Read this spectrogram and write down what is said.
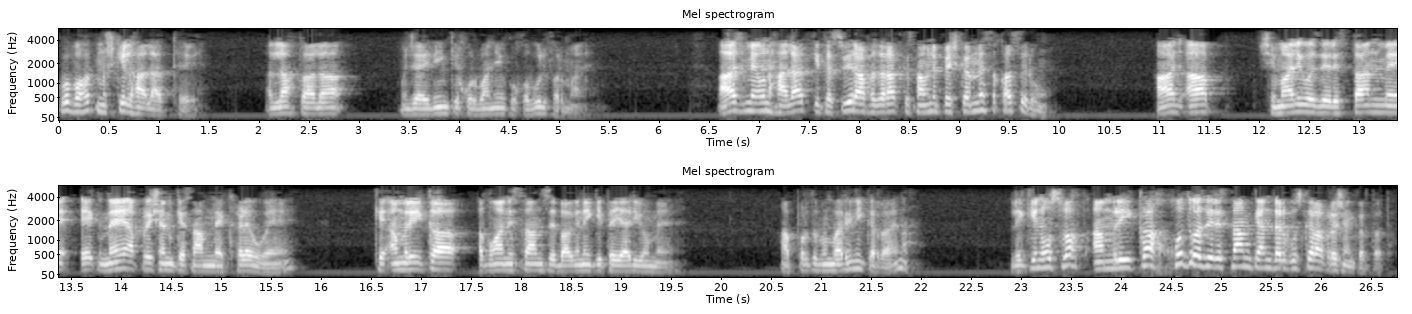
وہ بہت مشکل حالات تھے۔ اللہ تعالی مجاہدین کی قربانیوں کو قبول فرمائے۔ آج میں ان حالات کی تصویر آپ حضرات کے سامنے پیش کرنے سے قاصر ہوں۔ آج آپ شمالی وزیرستان میں ایک نئے آپریشن کے سامنے کھڑے ہوئے ہیں کہ امریکہ افغانستان سے بھاگنے کی تیاریوں میں آپ پر تو بمباری نہیں کر رہا ہے نا؟ لیکن اس وقت امریکہ خود وزیرستان کے اندر گھس کر آپریشن کرتا تھا۔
